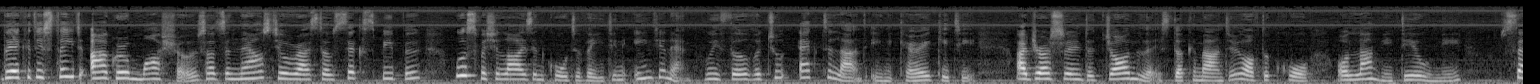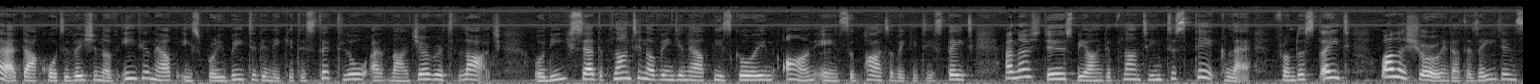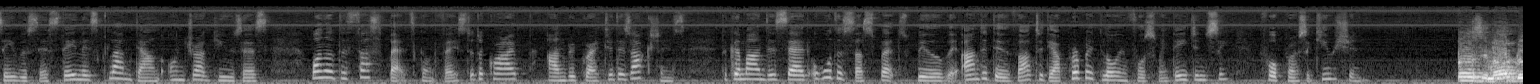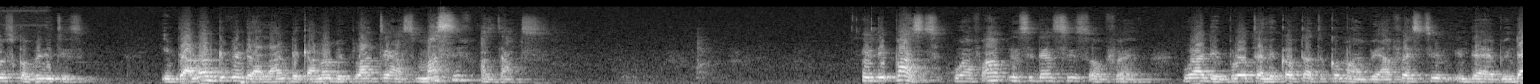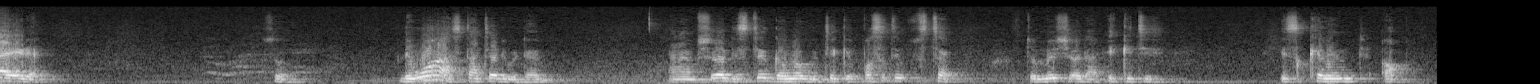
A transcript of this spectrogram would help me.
The Ekiti State Agro Marshals has announced the arrest of six people who specialize in cultivating Indian hemp with over two hectare land in Ikere Addressing the journalist, the commander of the Corps, Olami Deuni, said that cultivation of Indian hemp is prohibited in Ekiti state law and Nigeria at large. Oni said the planting of Indian hemp is going on in some part of Ekiti state and urged those behind the planting to stay clear from the state while assuring that his agency will sustain its clampdown on drug users. One of the suspects confessed to the crime and regretted his actions. The commander said all the suspects will be handed over to the appropriate law enforcement agency for prosecution. In all those communities, if they are not given their land, they cannot be planted as massive as that. In the past, we have had incidences of uh, where they brought helicopter to come and be harvesting in, the, in that area. So, the war has started with them, and I'm sure the state government will take a positive step to make sure that equity is cleaned up.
